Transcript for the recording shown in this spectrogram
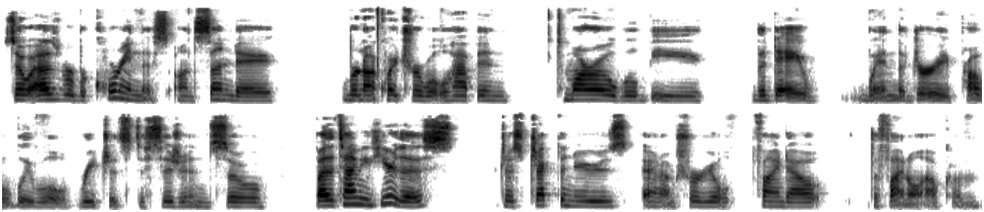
So as we're recording this on Sunday, we're not quite sure what will happen. Tomorrow will be the day when the jury probably will reach its decision. So by the time you hear this, just check the news and I'm sure you'll find out the final outcome.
